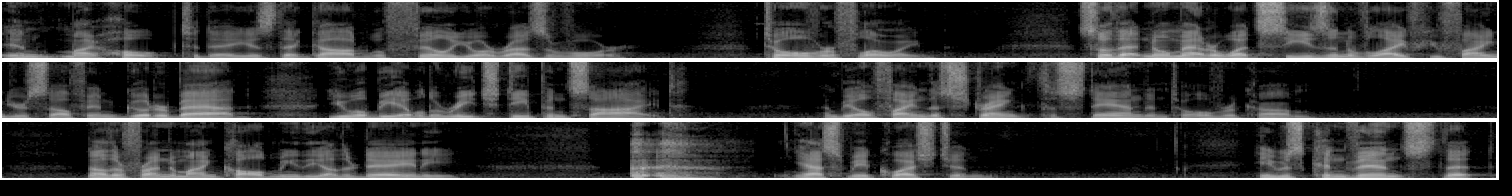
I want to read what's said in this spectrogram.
and my hope today is that God will fill your reservoir to overflowing so that no matter what season of life you find yourself in, good or bad, you will be able to reach deep inside and be able to find the strength to stand and to overcome. Another friend of mine called me the other day and he, he asked me a question. He was convinced that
